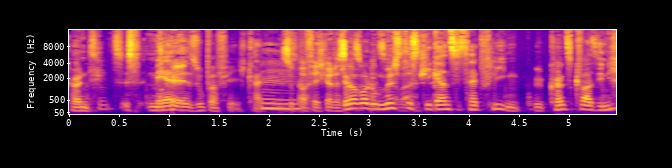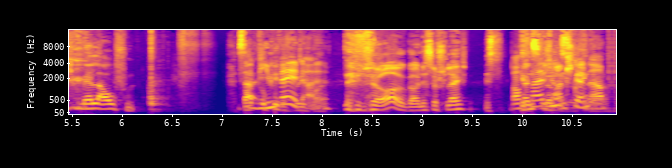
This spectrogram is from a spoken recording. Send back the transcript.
Können. Also, es ist mehr okay. eine Superfähigkeit. Mhm. Superfähigkeit ist ja, aber du müsstest die ganze Zeit fliegen. Du könntest quasi nicht mehr laufen. Das ist wie im Weltall. Ja, gar nicht so schlecht. Ist Auf ganz Muskeln ab.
